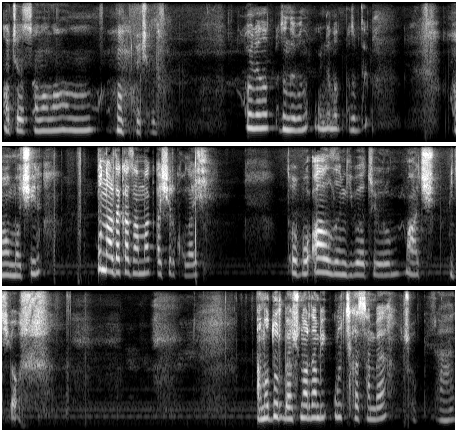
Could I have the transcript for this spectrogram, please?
Açılsana lan. Hı, açıldı. Oyundan atmadın da bana. Oyundan atmadım da. Aa maçı yine- Bunlarda kazanmak aşırı kolay. Topu aldığım gibi atıyorum. Maç bitiyor. Ama dur ben şunlardan bir ulti katsam be. Çok güzel.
